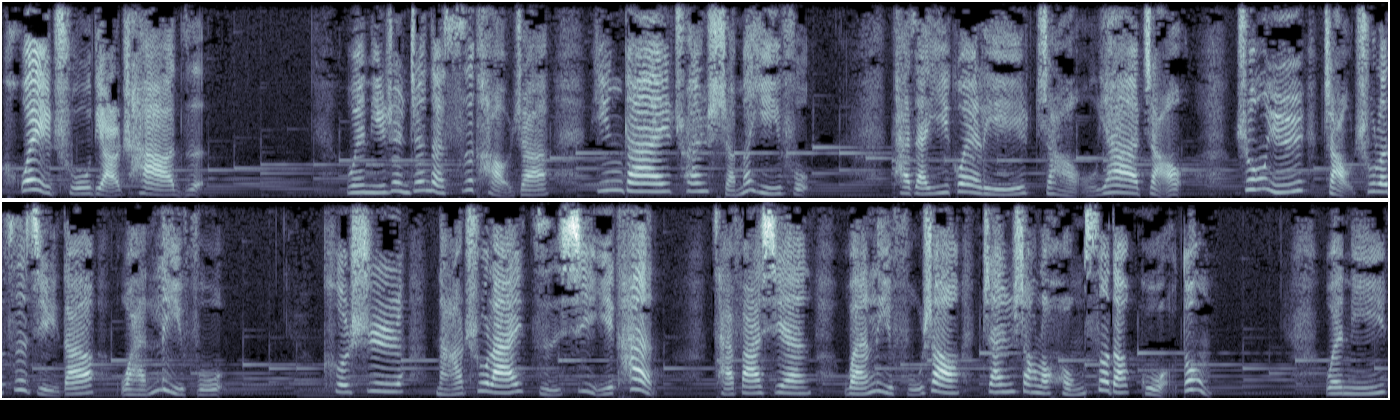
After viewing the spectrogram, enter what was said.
会出点岔子。”温妮认真的思考着应该穿什么衣服。他在衣柜里找呀找，终于找出了自己的晚礼服。可是拿出来仔细一看。才发现晚礼服上沾上了红色的果冻，温妮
